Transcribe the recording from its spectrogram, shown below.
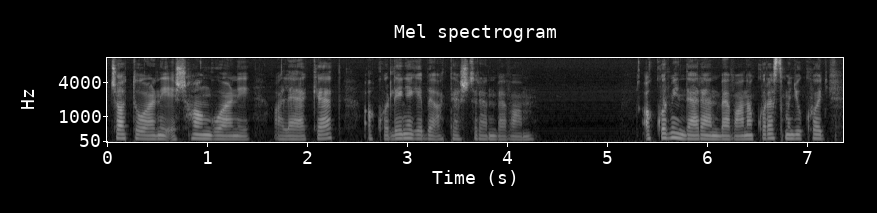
csatolni és hangolni a lelket, akkor lényegében a test rendben van akkor minden rendben van. Akkor azt mondjuk, hogy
